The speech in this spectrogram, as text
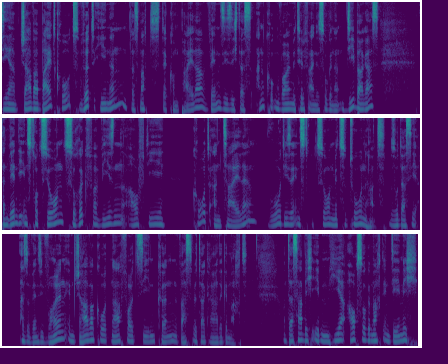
Der Java Bytecode wird Ihnen, das macht der Compiler, wenn Sie sich das angucken wollen mit Hilfe eines sogenannten Debuggers, dann werden die Instruktionen zurückverwiesen auf die Codeanteile, wo diese Instruktion mit zu tun hat, sodass Sie, also wenn Sie wollen, im Java-Code nachvollziehen können, was wird da gerade gemacht. Und das habe ich eben hier auch so gemacht, indem ich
